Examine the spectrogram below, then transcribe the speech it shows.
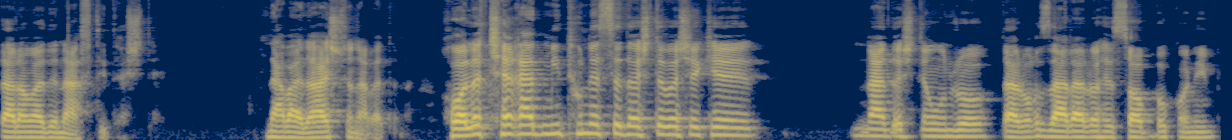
درآمد نفتی داشته. 98 و 99 خب حالا چقدر می‌تونسته داشته باشه که نداشته اون رو؟ در واقع ضرر رو حساب بکنیم.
